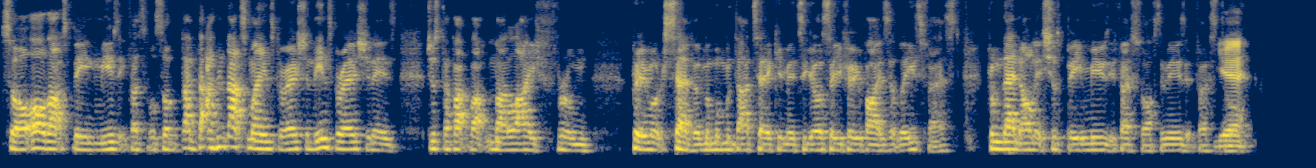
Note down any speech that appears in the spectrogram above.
So all that's been music festival. So that, I think that's my inspiration. The inspiration is just the fact that my life from pretty much seven, my mum and dad taking me to go see Foo Fighters at Leeds Fest. From then on, it's just been music festival after music festival. Yeah.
